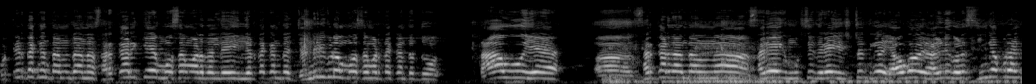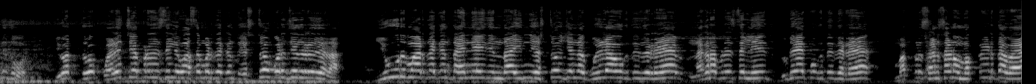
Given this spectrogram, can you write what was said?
ಕೊಟ್ಟಿರ್ತಕ್ಕಂಥ ಅನುದಾನ ಸರ್ಕಾರಕ್ಕೆ ಮೋಸ ಮಾಡೋದಲ್ಲದೆ ಇಲ್ಲಿರ್ತಕ್ಕಂಥ ಜನರಿಗೂ ಕೂಡ ಮೋಸ ಮಾಡ್ತಕ್ಕಂಥದ್ದು. ತಾವು ಸರ್ಕಾರದ ಅನುದಾನ ಸರಿಯಾಗಿ ಮುಗಿಸಿದ್ರೆ ಇಷ್ಟೊತ್ತಿಗೆ ಯಾವಾಗ ಹಳ್ಳಿಗಳು ಸಿಂಗಾಪುರ ಆಗ್ತಿದ್ವು. ಇವತ್ತು ಕೊಳಚೆ ಪ್ರದೇಶದಲ್ಲಿ ವಾಸ ಮಾಡ್ತಕ್ಕಂಥ ಎಷ್ಟೋ ಬಡ ಜನರು ಇವರು ಇವ್ರು ಮಾಡ್ತಕ್ಕಂಥ ಅನ್ಯಾಯದಿಂದ ಇನ್ನು ಎಷ್ಟೋ ಜನ ಗುಳ್ಳೆ ಹೋಗ್ತಿದ್ದಾರೆ. ನಗರ ಪ್ರದೇಶದಲ್ಲಿ ದುಡಿಯಕ್ಕೆ ಹೋಗ್ತಿದ್ದಾರೆ. ಮಕ್ಕಳು ಸಣ್ಣ ಸಣ್ಣ ಮಕ್ಕಳು ಇರ್ತಾವೆ.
